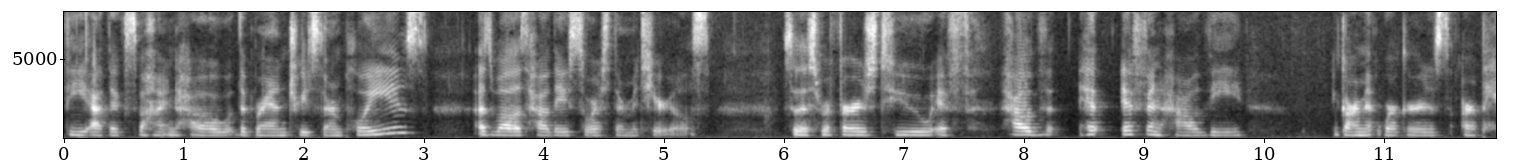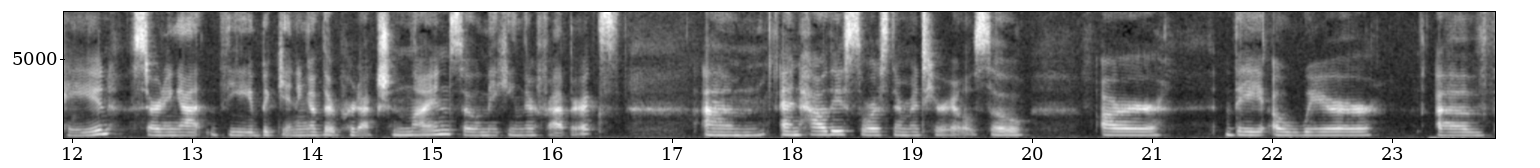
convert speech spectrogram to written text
the ethics behind how the brand treats their employees as well as how they source their materials. So this refers to if how the if and how the garment workers are paid starting at the beginning of their production line, so making their fabrics, um, and how they source their materials. So are they aware of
